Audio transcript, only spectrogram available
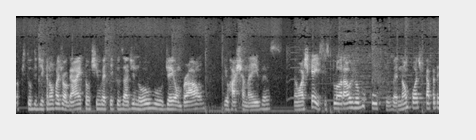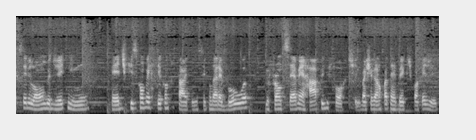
o que tudo indica, não vai jogar, então o time vai ter que usar de novo o Jayon Brown e o Rashan Evans. Então acho que é isso, explorar o jogo curto, velho. Não pode ficar para terceira e longa de jeito nenhum. É difícil converter contra o Titans. A secundária é boa e o front seven é rápido e forte. Ele vai chegar no quarterback de qualquer jeito.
